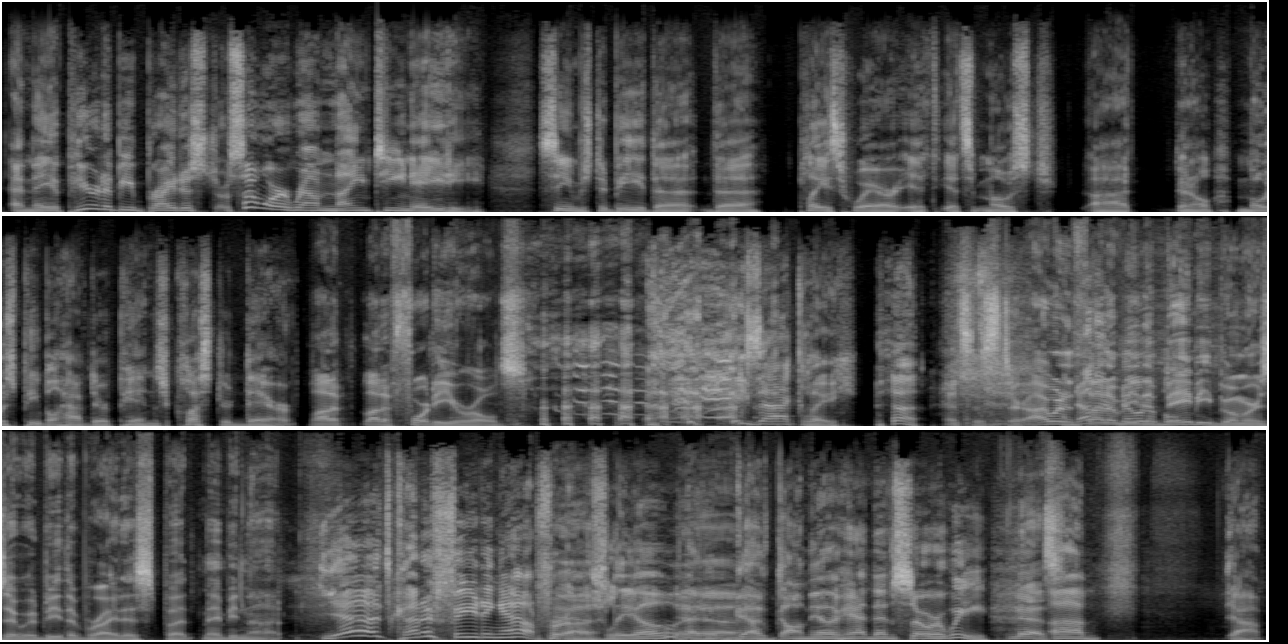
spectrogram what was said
and they appear to be brightest somewhere around 1980 seems to be the the place where it, it's most uh, you know most people have their pins clustered there A lot of lot of forty year olds. exactly That's just ter- I would have Another thought it would be the baby boomers that would be the brightest, but maybe not. yeah it's kind of fading out for Yeah. us leo and uh, on the other hand then so are we Yes. um, yeah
